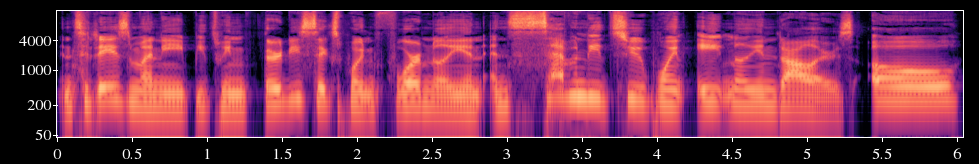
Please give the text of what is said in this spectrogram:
in today's money between 36.4 million and 72.8 million dollars. Oh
